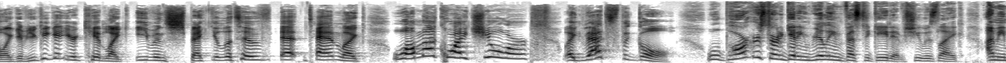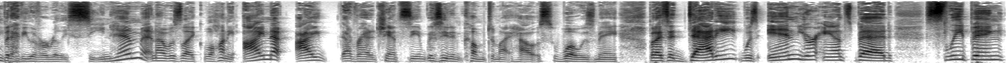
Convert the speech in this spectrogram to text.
goal. Like if you could get your kid like even speculative at 10, like, well, I'm not quite sure. Like that's the goal. Well, Parker started getting really investigative. She was like, "I mean, but have you ever really seen him?" And I was like, "Well, honey, I ne- I never had a chance to see him because he didn't come to my house. Woe is me." But I said, "Daddy was in your aunt's bed, sleeping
